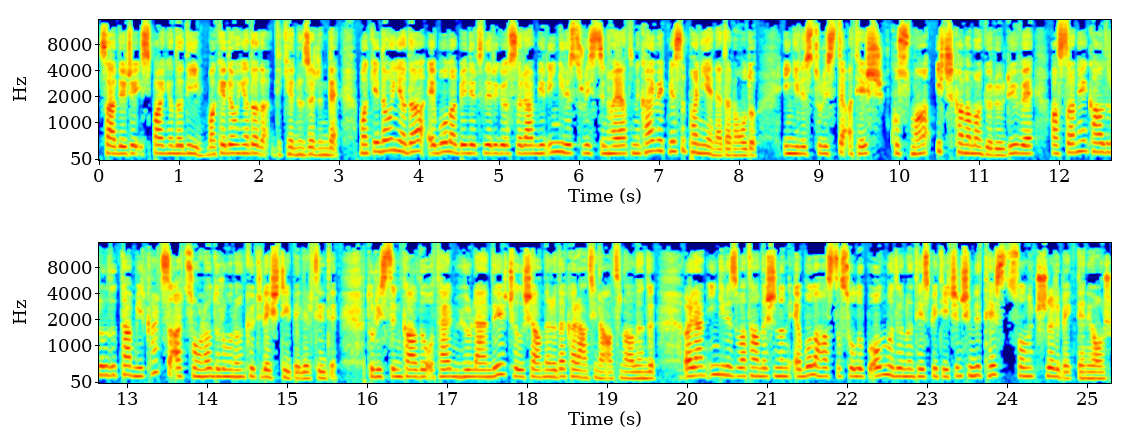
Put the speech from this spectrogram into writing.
Sadece İspanya'da değil Makedonya'da da diken üzerinde. Makedonya'da Ebola belirtileri gösteren bir İngiliz turistin hayatını kaybetmesi paniğe neden oldu. İngiliz turiste ateş, kusma, iç kanama görüldüğü ve hastaneye kaldırıldıktan birkaç saat sonra durumunun kötüleştiği belirtildi. Turistin kaldığı otel mühürlendi, çalışanları da karantina altına alındı. Ölen İngiliz vatandaşının Ebola hastası olup olmadığının tespiti için şimdi test sonuçları bekleniyor.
